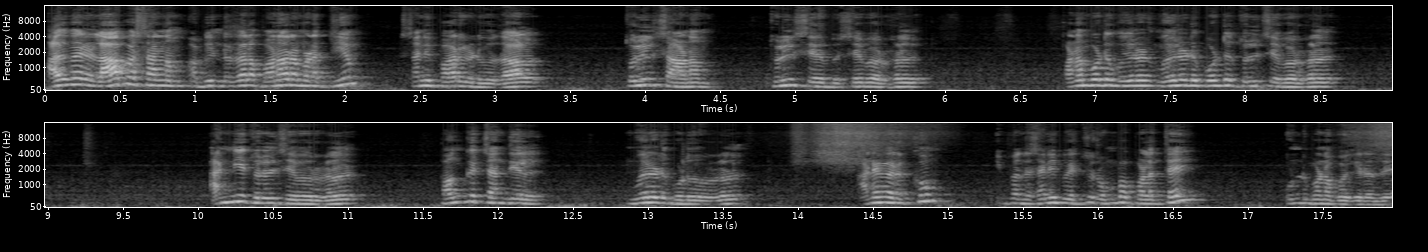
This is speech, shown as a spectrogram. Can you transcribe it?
அது மாதிரி லாபஸ்தானம் அப்படின்றதால பணரம் இடத்தையும் சனி பார்வையிடுவதால் தொழில் சாணம் தொழில் செய்ப- செய்பவர்கள் பணம் போட்டு முதலீடு முதலீடு போட்டு தொழில் செய்பவர்கள் அந்நிய தொழில் செய்பவர்கள் பங்கு சந்தையில் முதலீடு போடுபவர்கள் அனைவருக்கும் இப்போ இந்த சனி பயிற்சி ரொம்ப பலத்தை உண்டு பண்ண போகிறது.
